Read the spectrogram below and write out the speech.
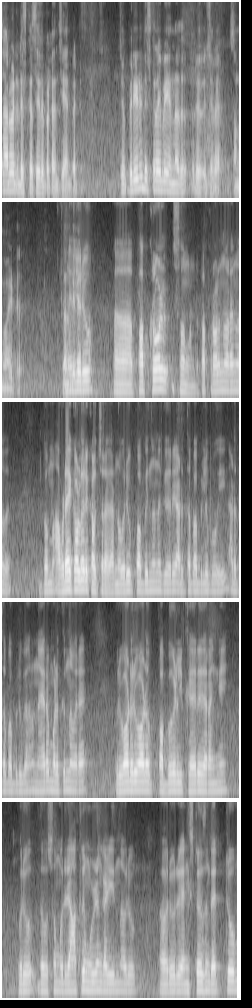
സാറുമായിട്ട് ഡിസ്കസ് ചെയ്ത് പെട്ടെന്ന് ചെയ്യാൻ പറ്റും. പിരീഡ് പീരീഡ് ഡിസ്ക്രൈബ് ചെയ്യുന്നത് ഒരു ചെറിയ സംഭവമായിട്ട് കാരണം ഇതിലൊരു പബ് ക്രോൾ സോങ് ഉണ്ട്. പബ് ക്രോൾ എന്ന് പറയുന്നത് ഇപ്പം അവിടെയൊക്കെ ഉള്ളൊരു കൾച്ചറാണ് കാരണം ഒരു പബിൽ നിന്ന് കയറി അടുത്ത പബ്ബിൽ പോയി അടുത്ത പബ്ബിൽ പോയി അങ്ങനെ നേരം വെളുക്കുന്നവരെ ഒരുപാട് ഒരുപാട് പബ്ബുകളിൽ കയറി ഇറങ്ങി ഒരു ദിവസം ഒരു രാത്രി മുഴുവൻ കഴിയുന്ന ഒരു ഒരു ഒരു യങ്സ്റ്റേഴ്സിന്റെ ഏറ്റവും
